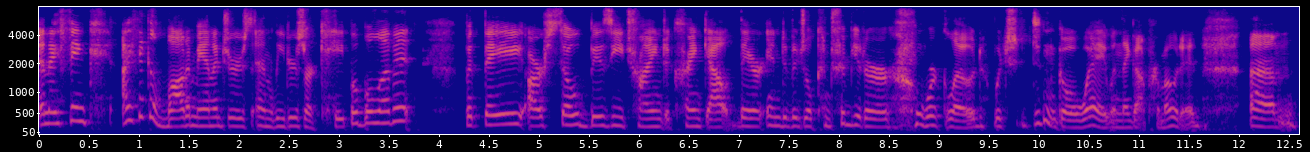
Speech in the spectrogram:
and i think i think a lot of managers and leaders are capable of it but they are so busy trying to crank out their individual contributor workload, which didn't go away when they got promoted, um,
